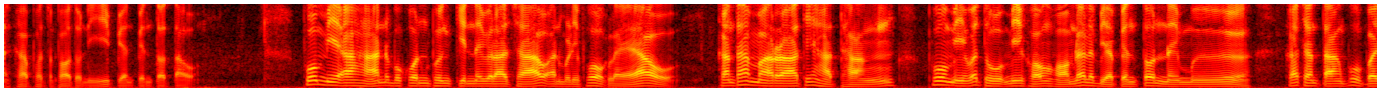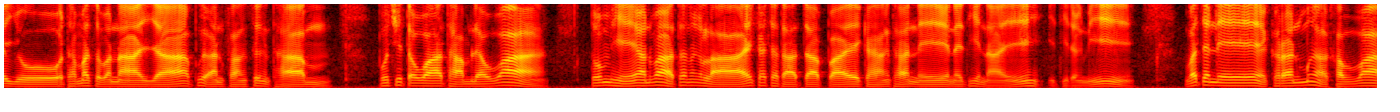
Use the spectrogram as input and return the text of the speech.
นะครับพราะสภาตัวนี้เปลี่ยนเป็นต่อเต่า ผู้มีอาหารบุคคลพึงกินในเวลาเช้าอันบริโภคแล้ว คันธมาราที่หัดถัง ผู้มีวัตถุมีของหอมและระเบียบเป็นต้นในมือข้าชันตังผู้ไปอยู่ธรรมสวนายะเพื่ออันฟังซึ่งธรรมพุชิตวาถามแล้วว่าตมเหอันว่าท่านทั้งหลายข้าจะตาจะไปกหางทานเนในที่ไหน อิทิดังนี้ วัจเนครั้นเมื่อคำว่า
